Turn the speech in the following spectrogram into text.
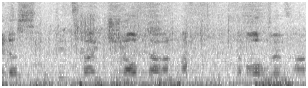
Wir das, den zweiten Schlauch daran machen. Da brauchen wir ein paar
